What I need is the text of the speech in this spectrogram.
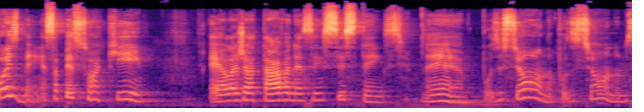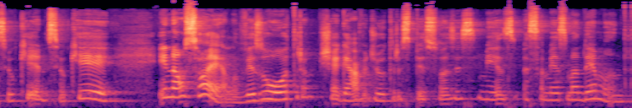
Pois bem, essa pessoa aqui, ela já estava nessa insistência, né? Posiciona, posiciona, não sei o que, não sei o que. E não só ela, vez ou outra chegava de outras pessoas esse mesmo, essa mesma demanda.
